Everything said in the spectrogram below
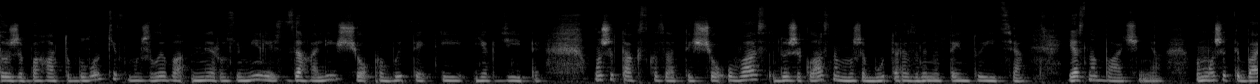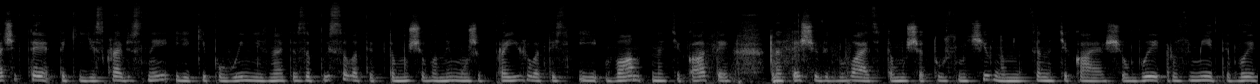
дуже багато блоків, можливо, нерозумілість взагалі, що робити і як діяти. Можу так сказати, що у вас дуже класно може бути розвинута інтуїція, яснобачення. Ви можете бачити такі яскраві сни, які повинні, знаєте, записувати, тому що вони можуть проігруватись і вам натякати на те, що відбувається, тому що туз мечів нам на це натякає, що ви розумієте, ви,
